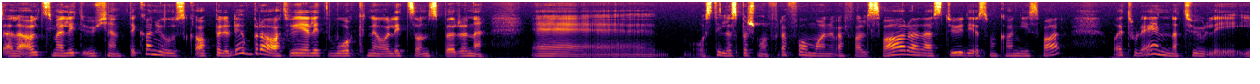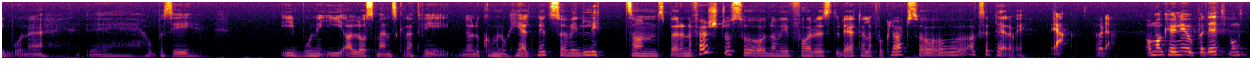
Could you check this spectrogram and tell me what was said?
eller alt som er litt ukjent, det kan jo skape det. Det er jo bra at vi er litt våkne og litt sånn spørrende eh, og stiller spørsmål, for da får man i hvert fall svar, eller studier som kan gi svar. Og jeg tror det er en naturlig iboende eh, si, iboende i alle oss mennesker at vi, når det kommer noe helt nytt, så er vi litt sånn spørrende først, og så når vi får studert eller forklart, så aksepterer vi. Ja, jo da. Og man kunne jo på det punkt,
